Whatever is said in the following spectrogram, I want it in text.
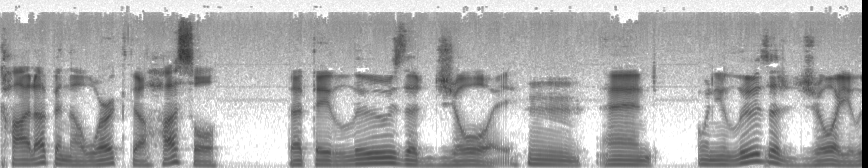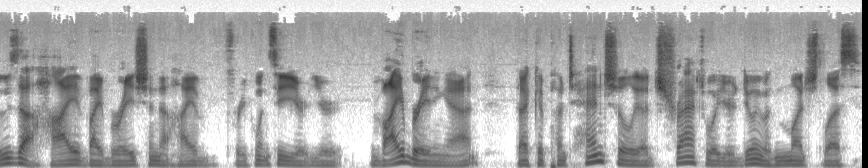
caught up in the work the hustle that they lose the joy Hmm. and when you lose the joy you lose that high vibration that high frequency you're you're vibrating at that could potentially attract what you're doing with much less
